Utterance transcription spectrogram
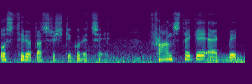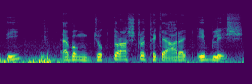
অস্থিরতা সৃষ্টি করেছে। ফ্রান্স থেকে এক ব্যক্তি এবং যুক্তরাষ্ট্র থেকে আরেক ইবলিশ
